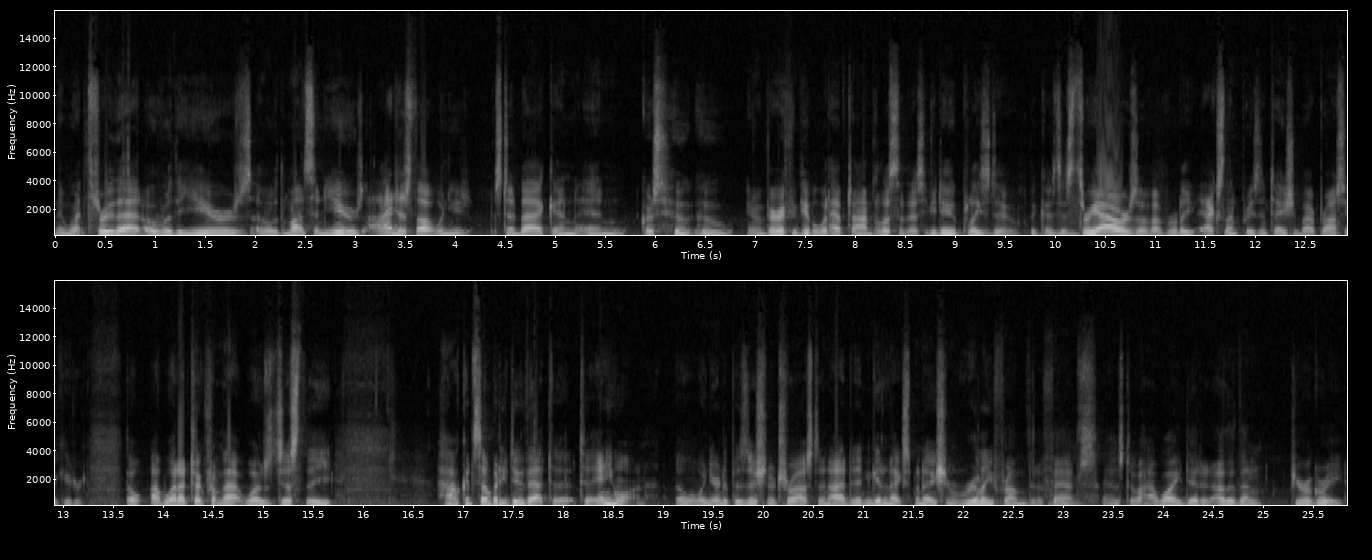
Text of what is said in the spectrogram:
They went through that over the years, over the months and years. I just thought when you stood back and, and of course, who, who, you know, very few people would have time to listen to this. If you do, please do, because mm-hmm. it's three hours of a really excellent presentation by a prosecutor. But what I took from that was just the, how could somebody do that to, to anyone? Uh, when you're in a position of trust. And I didn't get an explanation really from the defense mm. as to how why he did it, other than pure greed.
